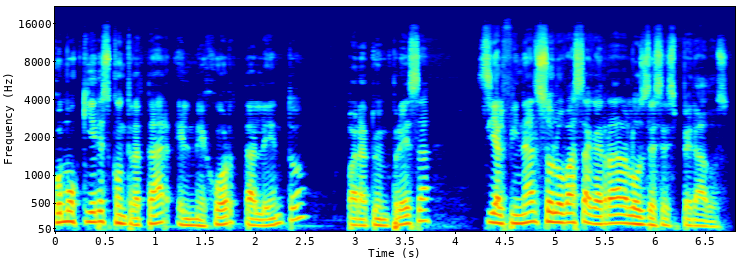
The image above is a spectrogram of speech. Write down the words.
¿cómo quieres contratar el mejor talento para tu empresa si al final solo vas a agarrar a los desesperados?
